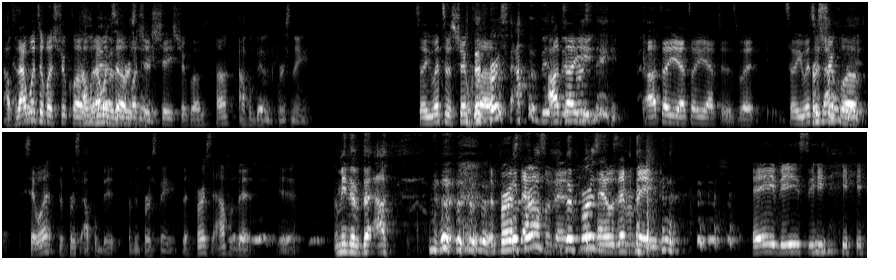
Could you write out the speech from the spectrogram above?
because I went to a bunch of strip clubs, but I went to a bunch of shitty strip clubs, huh? Alphabet of the first name. So he went to a strip club. The first alphabet I'll of the tell first you- name. I'll tell you. I'll tell you after this. But so he went to a strip alphabet. club. Say what? The first alphabet of the first name. The first alphabet. Yeah. I mean the the. Al- The first, The first- alphabet the first- that was ever made. A B C D.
